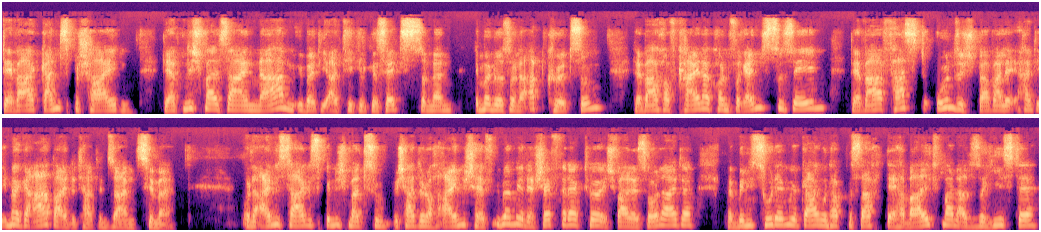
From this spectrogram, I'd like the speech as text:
der war ganz bescheiden. Der hat nicht mal seinen Namen über die Artikel gesetzt, sondern immer nur so eine Abkürzung. Der war auch auf keiner Konferenz zu sehen. Der war fast unsichtbar, weil er halt immer gearbeitet hat in seinem Zimmer. Und eines Tages bin ich mal zu, ich hatte noch einen Chef über mir, den Chefredakteur, ich war Ressortleiter, da bin ich zu dem gegangen und habe gesagt, der Herr Waldmann, also so hieß der,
